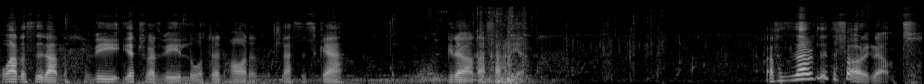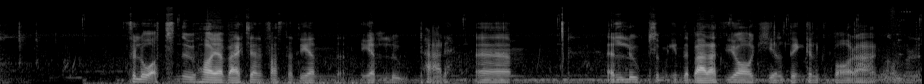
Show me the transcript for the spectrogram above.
Å andra sidan, vi, jag tror att vi låter den ha den klassiska gröna färgen. Ja, fast det där var lite för grönt. Förlåt, nu har jag verkligen fastnat i en, i en loop här. Um, en loop som innebär att jag helt enkelt bara kommer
